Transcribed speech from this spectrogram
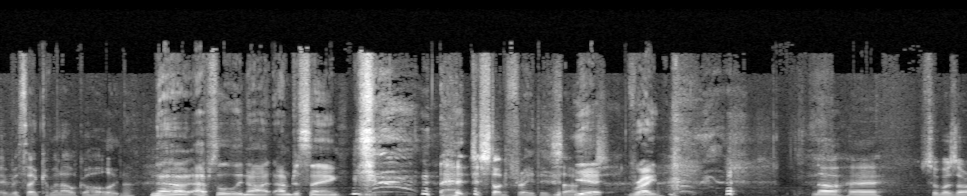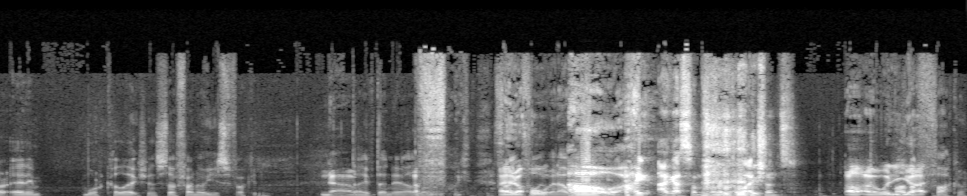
Make me think I'm an alcoholic now. No, absolutely not. I'm just saying. Just on Fridays, Yeah, right. No. Uh, so was there any more collection stuff? I know you fucking No, I've done it. a lot. I had a whole. when I Oh, I, I got something for collections. Uh oh, what do you got? motherfucker.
